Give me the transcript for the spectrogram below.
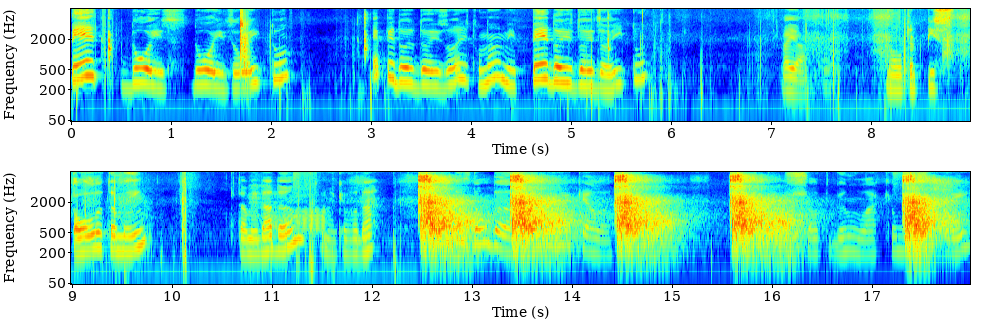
P228. É P228 o nome? P228. Aí, ó. Uma outra pistola também. Que também dá dano. Como é que eu vou dar? Todas dão dano. Não é aquela. aquela shotgun lá que eu mostrei.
